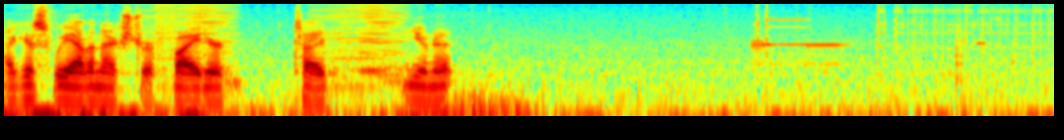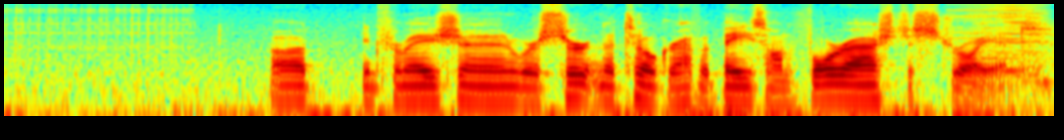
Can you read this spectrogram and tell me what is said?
I guess we have an extra fighter type unit. Uh, information, we're certain the Tok'ra have a base on Vorash, destroy it.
